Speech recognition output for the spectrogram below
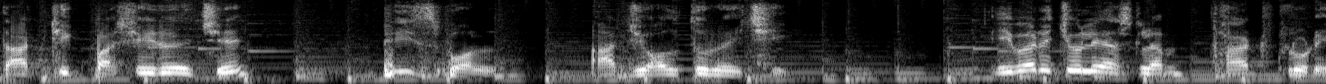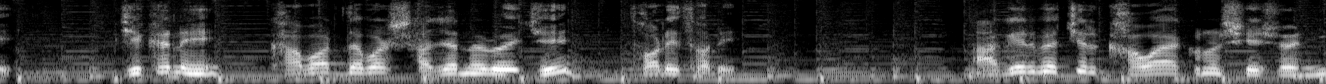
তার ঠিক পাশেই রয়েছে ফিশ বল। আর জল তো রয়েছেই। এবারে চলে আসলাম থার্ড ফ্লোরে যেখানে খাবার দাবার সাজানো রয়েছে থরে থরে। আগের ব্যাচের খাওয়া এখনও শেষ হয়নি,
